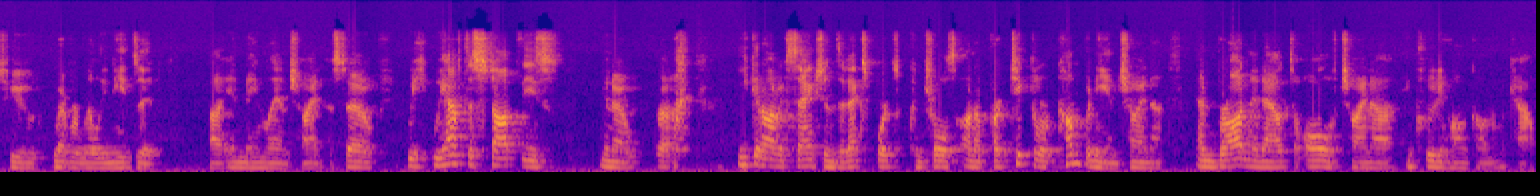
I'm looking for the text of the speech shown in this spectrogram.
to whoever really needs it uh, in mainland China. So we, we have to stop these, you know, uh, economic sanctions and exports controls on a particular company in China and broaden it out to all of China, including Hong Kong and Macau.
